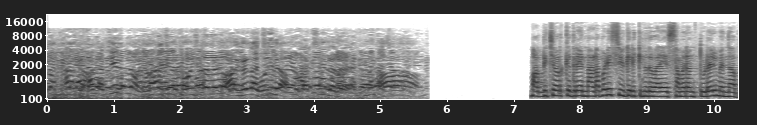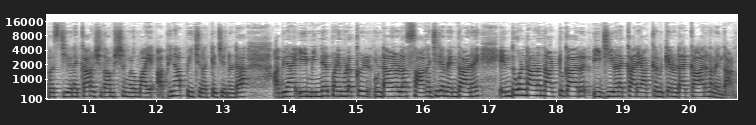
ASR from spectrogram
തച്ചില്ലല്ലോ ഞങ്ങൾ തച്ചില്ല ചോദിച്ചിട്ടല്ലോ നിങ്ങൾ തച്ചില്ല തച്ചില്ലല്ലേ മർദ്ദിച്ചവർക്കെതിരെ നടപടി സ്വീകരിക്കുന്നതുവരെ സമരം തുടരുമെന്ന് ബസ് ജീവനക്കാർ വിശദാംശങ്ങളുമായി അഭിന പി ചിറക്കൽ ചെയ്യുന്നുണ്ട്. അഭിന ഈ മിന്നൽ പണിമുടക്ക് ഉണ്ടാകാനുള്ള സാഹചര്യം എന്താണ്? എന്തുകൊണ്ടാണ് നാട്ടുകാർ ഈ ജീവനക്കാരെ ആക്രമിക്കാനുണ്ടായ കാരണം എന്താണ്?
